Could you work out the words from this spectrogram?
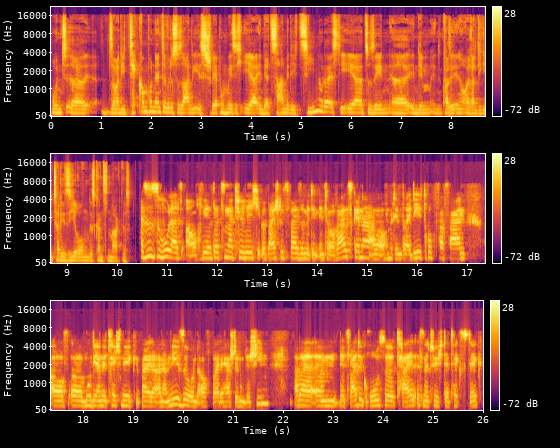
Und äh, sag mal, die Tech-Komponente, würdest du sagen, die ist schwerpunktmäßig eher in der Zahnmedizin oder ist die eher zu sehen äh, in dem, in, quasi in eurer Digitalisierung des ganzen Marktes? Also es ist sowohl als auch. Wir setzen natürlich beispielsweise mit dem Interoralscanner, aber auch mit dem 3D-Druckverfahren auf äh, moderne Technik bei der Anamnese und auch bei der Herstellung der Schienen. Aber ähm, der zweite große Teil ist natürlich der Tech-Stack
